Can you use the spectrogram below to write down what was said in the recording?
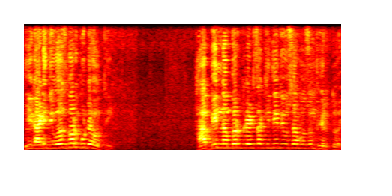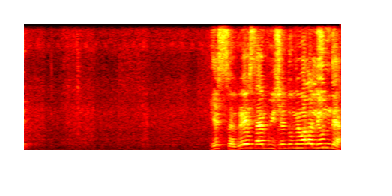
ही गाडी दिवसभर कुठे होती? हा बिन नंबर प्लेटचा किती दिवसापासून फिरतोय? हे सगळे साहेब विषय तुम्ही मला लिहून द्या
